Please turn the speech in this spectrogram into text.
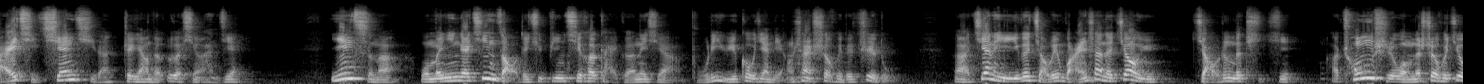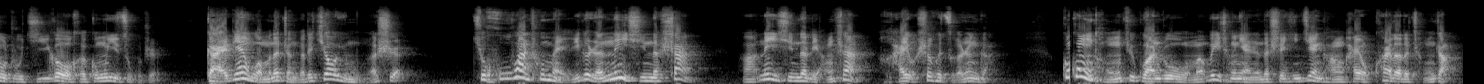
百起千起的这样的恶性案件。因此呢，我们应该尽早的去摒弃和改革那些啊不利于构建良善社会的制度，啊，建立一个较为完善的教育矫正的体系啊，充实我们的社会救助机构和公益组织，改变我们的整个的教育模式，去呼唤出每一个人内心的善。啊，内心的良善，还有社会责任感，共同去关注我们未成年人的身心健康，还有快乐的成长。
